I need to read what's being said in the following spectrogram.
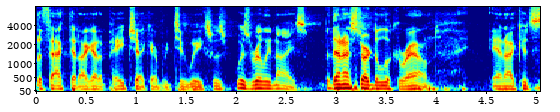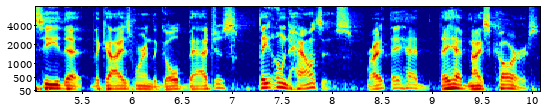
The fact that I got a paycheck every two weeks was, was really nice. But then I started to look around, and I could see that the guys wearing the gold badges, they owned houses, right? They had they had nice cars.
